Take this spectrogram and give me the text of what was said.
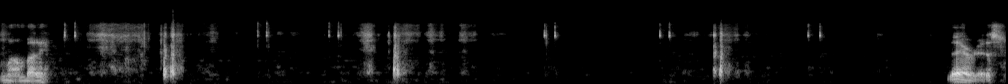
Come on, buddy. There it is.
